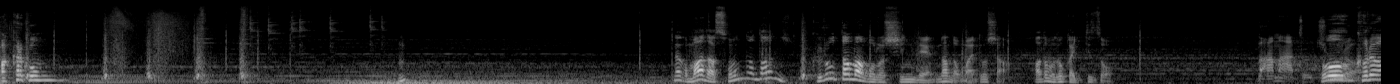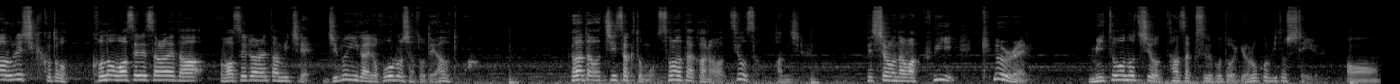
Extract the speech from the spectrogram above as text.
バッカラコン。なんかまだそんな男女黒卵の神殿なんだお前どうした？頭どっか行ってるぞ。おおこれは嬉しきこと。この忘れ去られた忘れられた道で自分以外の放浪者と出会うとは。体は小さくともそなたからは強さを感じる。拙者の名はクイ・キューレン。未踏の地を探索することを喜びとしている。あ。こ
